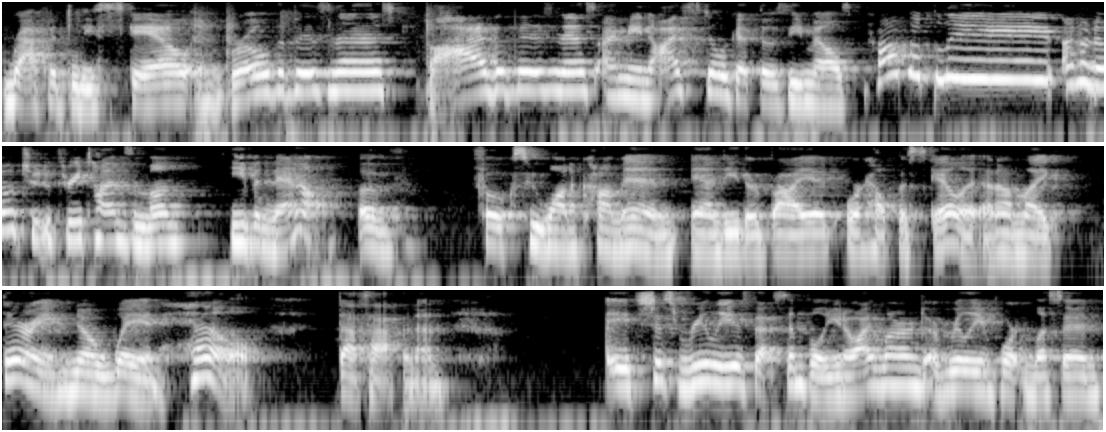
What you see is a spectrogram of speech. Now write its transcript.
rapidly scale and grow the business, buy the business. I mean, I still get those emails probably, I don't know, two to three times a month even now of folks who want to come in and either buy it or help us scale it. And I'm like, there ain't no way in hell that's happening. It just really is that simple. You know, I learned a really important lesson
